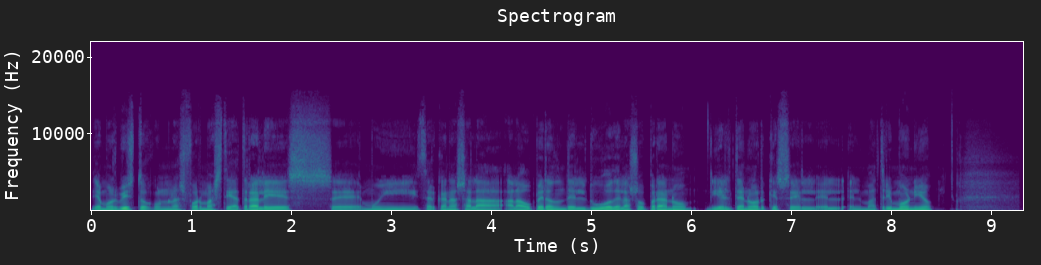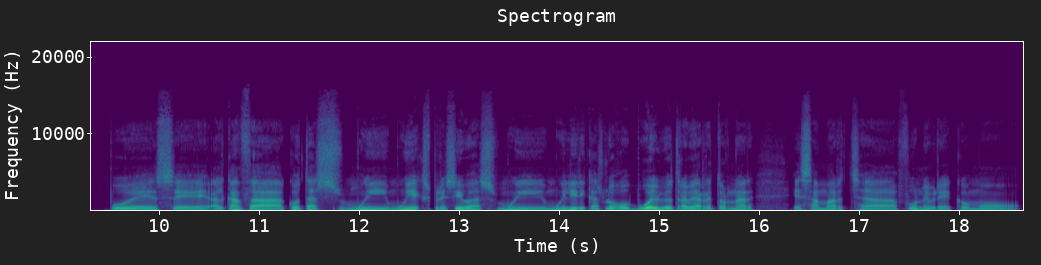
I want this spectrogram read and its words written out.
ya hemos visto, con unas formas teatrales eh, muy cercanas a la, a la, ópera, donde el dúo de la soprano y el tenor, que es el, el, matrimonio, pues eh, alcanza cotas muy, muy expresivas, muy, muy líricas. Luego vuelve otra vez a retornar esa marcha fúnebre como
